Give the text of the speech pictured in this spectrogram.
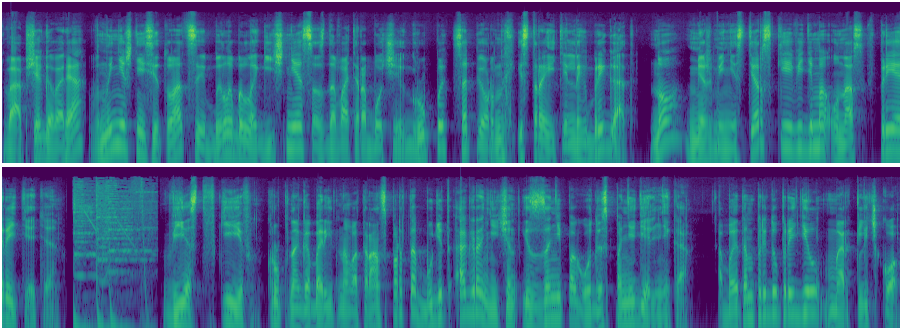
Вообще говоря, в нынешней ситуации было бы логичнее создавать рабочие группы саперных и строительных бригад, но межминистерские, видимо, у нас в приоритете. Въезд в Киев крупногабаритного транспорта будет ограничен из-за непогоды с понедельника. Об этом предупредил мэр Кличко.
